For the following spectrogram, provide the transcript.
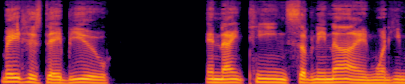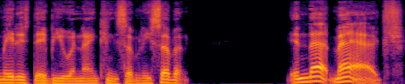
made his debut in 1979 when he made his debut in 1977. In that match,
